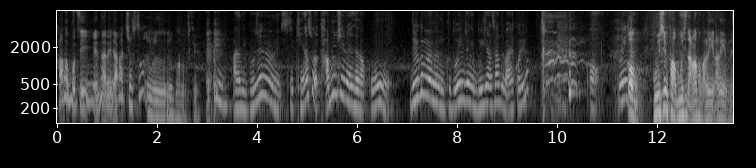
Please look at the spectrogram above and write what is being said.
할아버지 옛날에 양아치였어? 이러면 이런 거 하면 어떡해. 아 근데 요즘은 진짜 개나 소나 다 문신을 해갖고 늙으면은 그 노인정에 문신하는 사람들 많을걸요? 어 그럼 문신파 문신 안 한파 말리긴 아니겠네.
